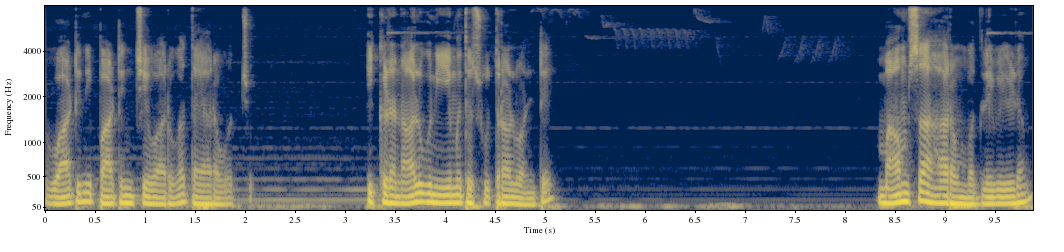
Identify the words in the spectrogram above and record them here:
వాటిని పాటించేవారుగా తయారవచ్చు. ఇక్కడ నాలుగు నియమిత సూత్రాలు అంటే మాంసాహారం వదిలివేయడం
